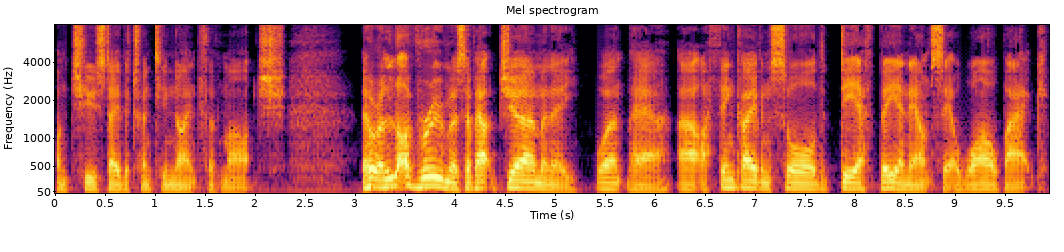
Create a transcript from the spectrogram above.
on Tuesday, the 29th of March. There were a lot of rumours about Germany, weren't there? Uh, I think I even saw the DFB announce it a while back.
